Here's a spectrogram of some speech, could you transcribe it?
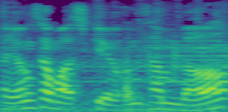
자, 영상 마칠게요. 감사합니다.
